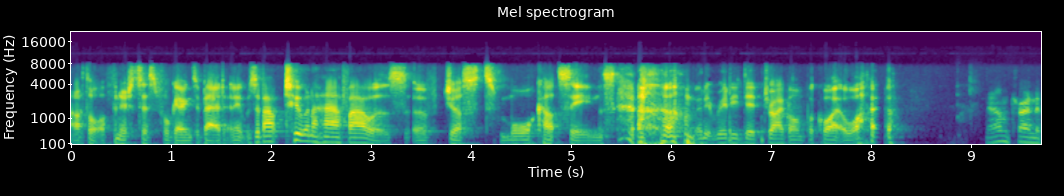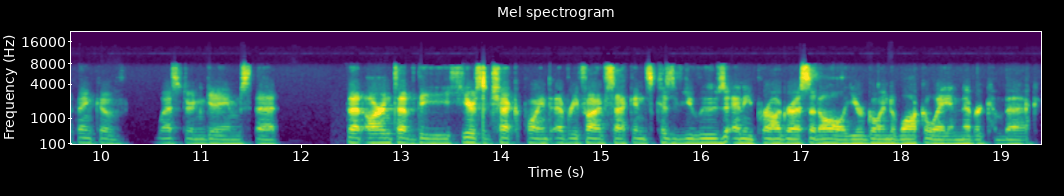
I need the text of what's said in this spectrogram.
I thought I'll finish this before going to bed, and it was about two and a half hours of just more cutscenes, um, and it really did drag on for quite a while. Now I'm trying to think of Western games that that aren't of the here's a checkpoint every five seconds because if you lose any progress at all, you're going to walk away and never come back.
